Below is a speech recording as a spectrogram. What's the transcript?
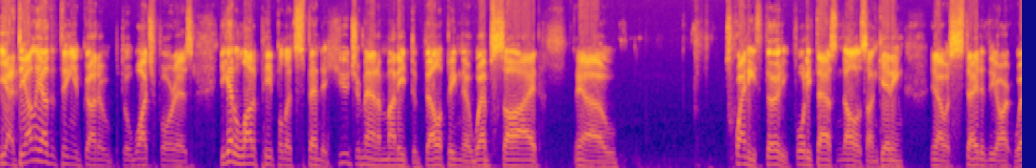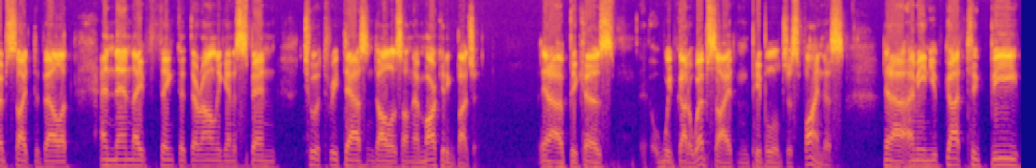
Yeah, the only other thing you've got to, to watch for is you get a lot of people that spend a huge amount of money developing their website, you know, twenty, thirty, forty thousand dollars on getting you know a state of the art website developed, and then they think that they're only going to spend two or three thousand dollars on their marketing budget, you know, because we've got a website and people will just find us. You know, I mean, you've got to be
